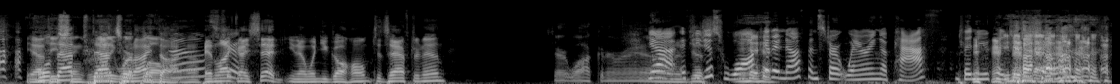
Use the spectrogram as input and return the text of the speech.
yeah. well, these that, things really that's work what I well. thought. Oh, and like true. I said, you know, when you go home this afternoon, start walking around. yeah, and if you just walk Yeah. it enough and start wearing a path, then you can just Yeah. show them.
